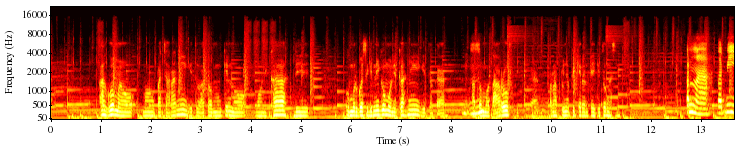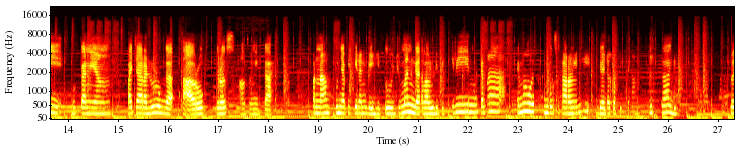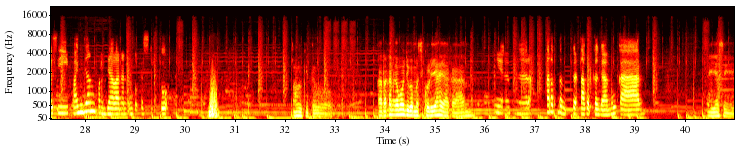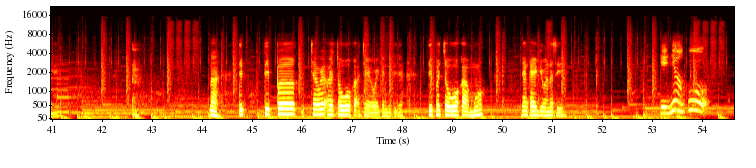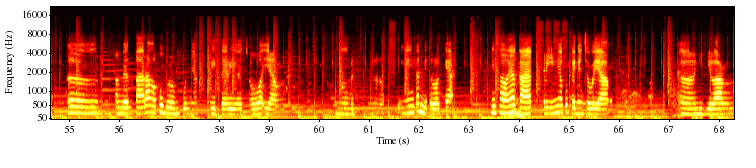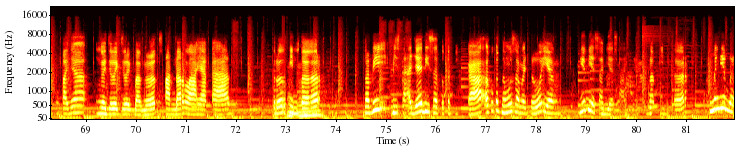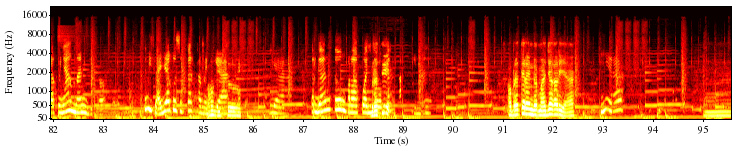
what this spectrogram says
ah gue mau mau pacaran nih gitu atau mungkin mau mau nikah di umur gue segini gue mau nikah nih gitu kan Mm-mm. atau mau taruh gitu kan pernah punya pikiran kayak gitu gak sih Pernah, tapi bukan yang pacaran dulu nggak taruh terus langsung nikah. Pernah punya pikiran kayak gitu, cuman nggak terlalu dipikirin karena emang untuk sekarang ini nggak ada kepikiran nikah gitu. Masih panjang perjalanan untuk ke situ. oh gitu karena kan kamu juga masih kuliah ya kan Iya bener. Ntar takut keganggu kan. Iya sih. Nah tip tipe cewek eh cowok kak cewek kan jadinya. Tipe cowok kamu yang kayak gimana sih? Kayaknya aku em, sampai sekarang aku belum punya kriteria cowok yang emang bener-bener aku inginkan gitu loh. Kayak misalnya Hmm. kan hari ini aku pengen cowok yang eh, dibilang mukanya nggak jelek-jelek banget standar lah ya kan? Terus pinter. Tapi bisa aja di satu ketika aku ketemu sama cowok yang dia biasa-biasa aja nggak pinter cuman dia buat aku nyaman gitu. Itu bisa aja aku suka sama oh dia. gitu. Iya, tergantung perlakuan Berarti- cowoknya gimana. oh berarti random aja kali ya? Iya, hmm,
